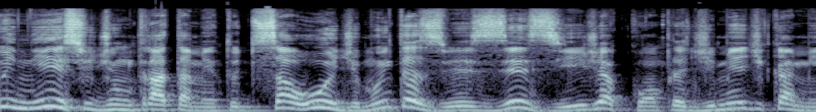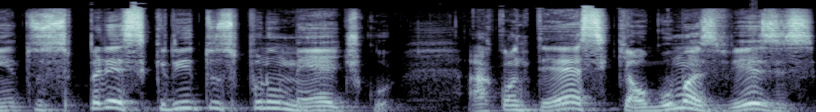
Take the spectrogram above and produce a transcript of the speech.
O início de um tratamento de saúde muitas vezes exige a compra de medicamentos prescritos por um médico. Acontece que, algumas vezes,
